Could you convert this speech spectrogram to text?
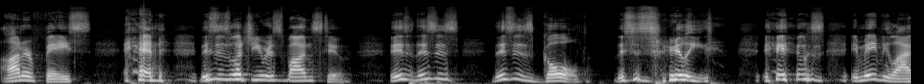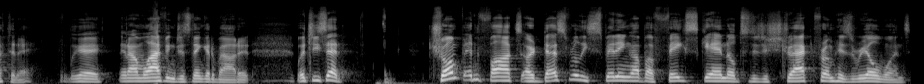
on her face, and this is what she responds to. This this is this is gold. This is really it was it made me laugh today. Okay, and I'm laughing just thinking about it. But she said, Trump and Fox are desperately spinning up a fake scandal to distract from his real ones.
